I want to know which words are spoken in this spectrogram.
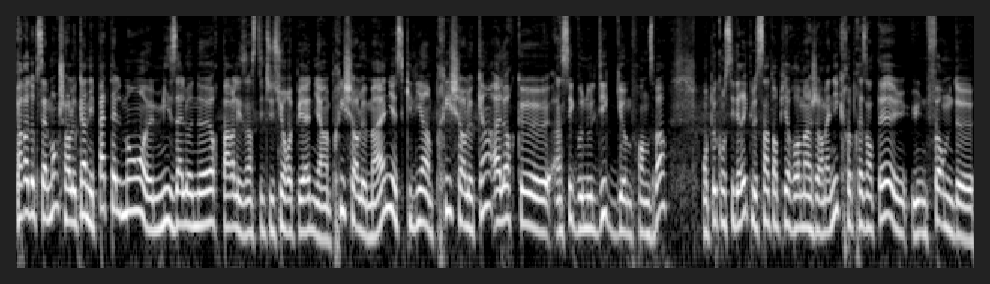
Paradoxalement, Charles Quint n'est pas tellement euh, mis à l'honneur par les institutions européennes. Il y a un prix Charlemagne. Est-ce qu'il y a un prix Charles Quint? Alors que, ainsi que vous nous le dites, Guillaume Franzba, on peut considérer que le Saint-Empire romain germanique représentait une forme de,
